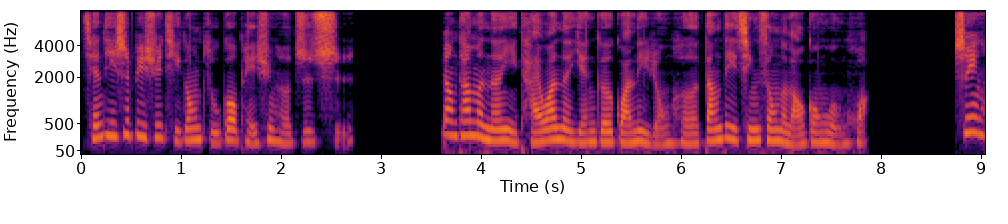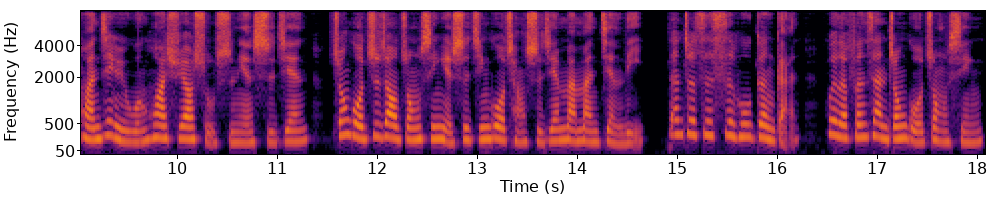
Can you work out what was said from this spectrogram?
前提是必须提供足够培训和支持，让他们能以台湾的严格管理融合当地轻松的劳工文化。适应环境与文化需要数十年时间。中国制造中心也是经过长时间慢慢建立，但这次似乎更赶。为了分散中国重心。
